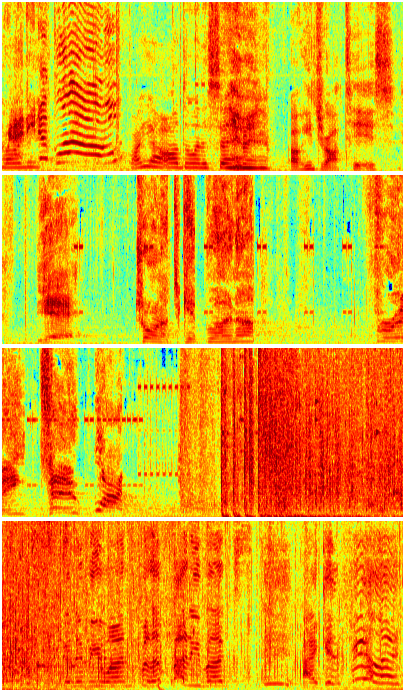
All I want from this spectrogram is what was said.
Ready Harley. to blow! Why y'all all doing the same? Oh, he dropped his. Yeah. Try not to get blown up. Three, two, one! It's gonna be one for the funny bucks. I can feel it.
